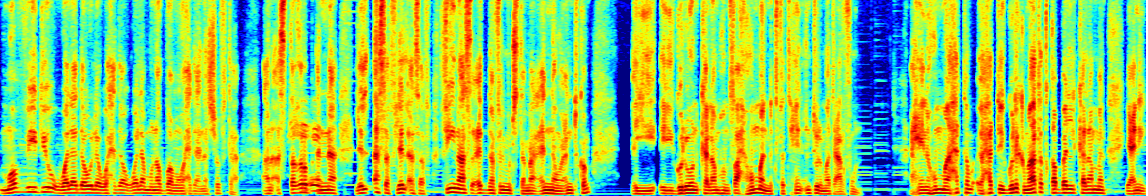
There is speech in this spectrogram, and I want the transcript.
مو فيديو ولا دولة واحدة ولا منظمة واحدة أنا شفتها. أنا أستغرب إيه. أن للأسف للأسف في ناس عندنا في المجتمع عندنا وعندكم يقولون كلامهم صح هم المتفتحين أنتم اللي ما تعرفون. الحين هم حتى حتى يقول لك ما تتقبل الكلام من يعني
